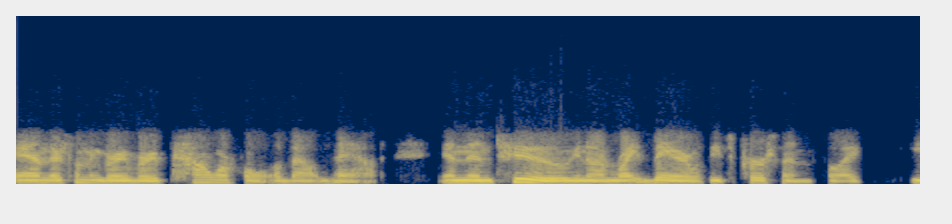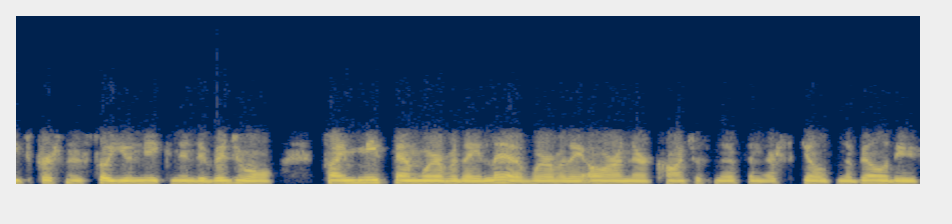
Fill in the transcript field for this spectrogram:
and there's something very, very powerful about that. And then two, you know, I'm right there with each person. So I, each person is so unique and individual. So I meet them wherever they live, wherever they are in their consciousness and their skills and abilities,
